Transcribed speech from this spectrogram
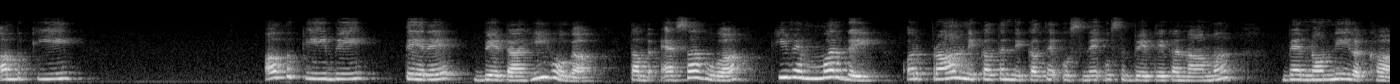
अब की अब की भी तेरे बेटा ही होगा। तब ऐसा हुआ कि वह मर गई और प्राण निकलते निकलते उसने उस बेटे का नाम बेनोनी रखा,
